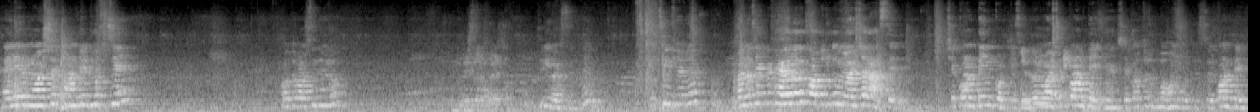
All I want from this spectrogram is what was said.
তাহলে এর ময়েশ্চার কন্টেন্ট হচ্ছে কত পার্সেন্ট হলো? থ্রি পার্সেন্ট হ্যাঁ? মানে হচ্ছে একটা খাবারের মধ্যে কতটুকু ময়েশ্চার আছে? সে কন্টেইন করতেছে ময়েশ্চার কন্টেইন হ্যাঁ সে কতটুকু বহন করতেছে কন্টেন্ট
